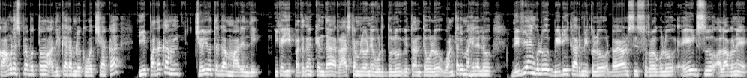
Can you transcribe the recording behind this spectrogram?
కాంగ్రెస్ ప్రభుత్వం అధికారంలోకి వచ్చాక ఈ పథకం చేయూతగా మారింది. ఇక ఈ పథకం కింద రాష్ట్రంలోనే వృద్ధులు వితంతువులు ఒంటరి మహిళలు దివ్యాంగులు బీడీ కార్మికులు డయాలసిస్ రోగులు ఎయిడ్స్ అలాగనే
